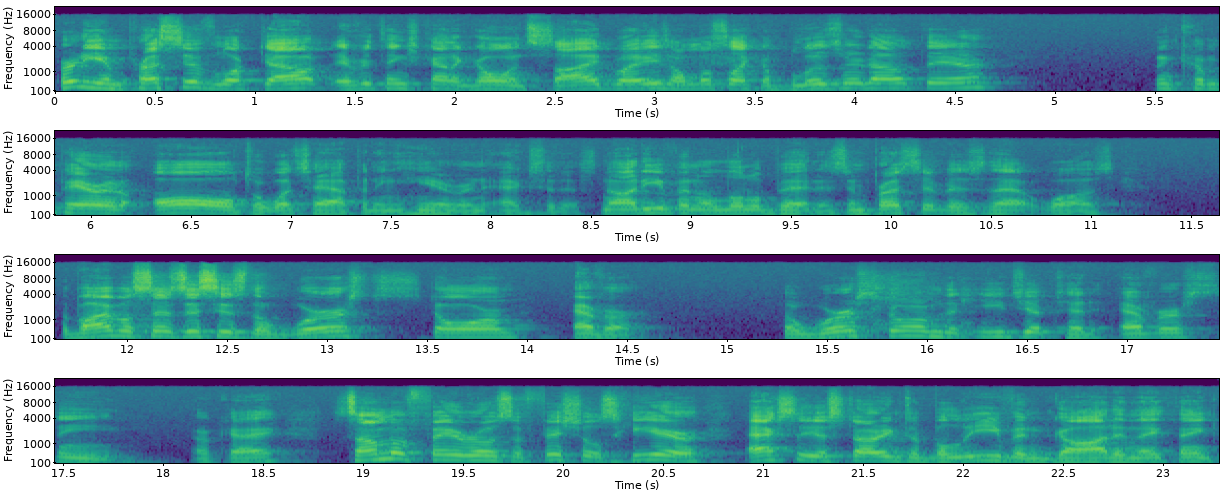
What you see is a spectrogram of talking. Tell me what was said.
Pretty impressive. Looked out. Everything's kind of going sideways, almost like a blizzard out there. And compare it all to what's happening here in Exodus. Not even a little bit, as impressive as that was. The Bible says this is the worst storm ever. The worst storm that Egypt had ever seen. Okay? Some of Pharaoh's officials here actually are starting to believe in God and they think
